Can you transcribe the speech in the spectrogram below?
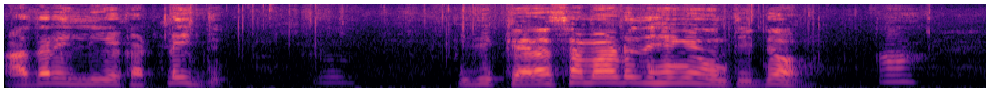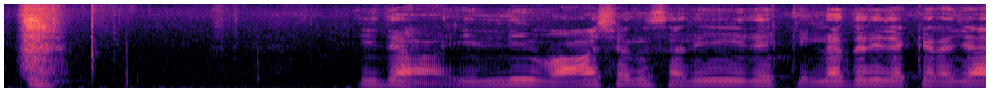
ಅದರ ಇಲ್ಲಿಗೆ ಕಟ್ಲೆ ಇದ್ದು. ಇದು ಕೆಲಸ ಮಾಡೋದು ಹೇಗೆ ಉಂಟಿದ್ದು ಇದ ಇಲ್ಲಿ ವಾಷರು ಸರಿ ಇದೆ ಇಲ್ಲದ್ರೆ ಇದಕ್ಕೆ ರಜಾ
